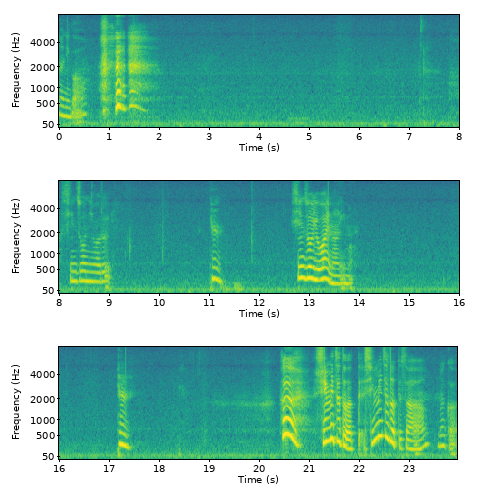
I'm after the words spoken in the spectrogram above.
何が？心臓に悪い。心臓弱いな今。ふう。親密度だって。親密度ってさなんか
